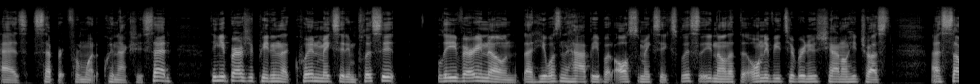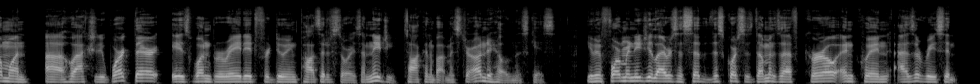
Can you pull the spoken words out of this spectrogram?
as separate from what Quinn actually said. I think it bears repeating that Quinn makes it implicitly very known that he wasn't happy, but also makes it explicitly known that the only VTuber news channel he trusts, as someone uh, who actually worked there, is one berated for doing positive stories on Niji, talking about Mr. Underhill in this case. Even former Niji livers have said that this course is dumb as F. Kuro and Quinn, as of recent,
